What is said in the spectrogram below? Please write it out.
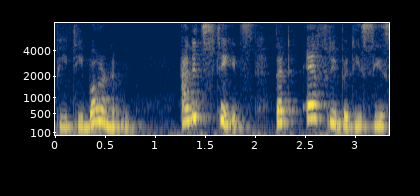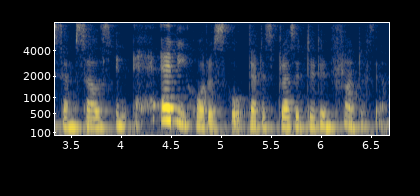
P.T. Barnum and it states that everybody sees themselves in any horoscope that is presented in front of them.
